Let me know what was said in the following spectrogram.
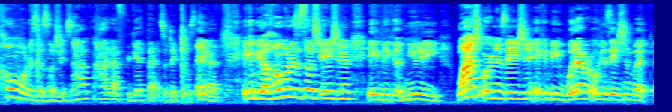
homeowners association. How, how did I forget that? It's ridiculous. Anyway, it could be a homeowners association. It could be a community watch organization. It could be whatever organization. But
